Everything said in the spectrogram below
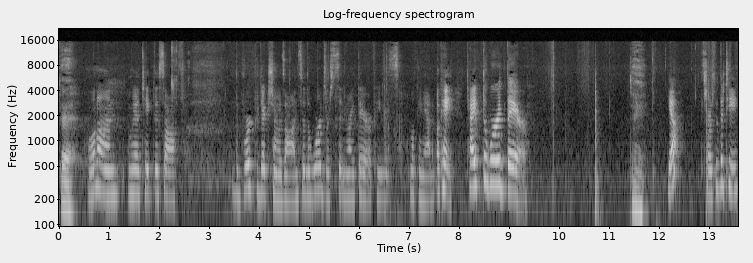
There. Hold on. I'm going to take this off. The word prediction was on, so the words are sitting right there if he was looking at them. Okay, type the word there. T. Yep. Starts with a T.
